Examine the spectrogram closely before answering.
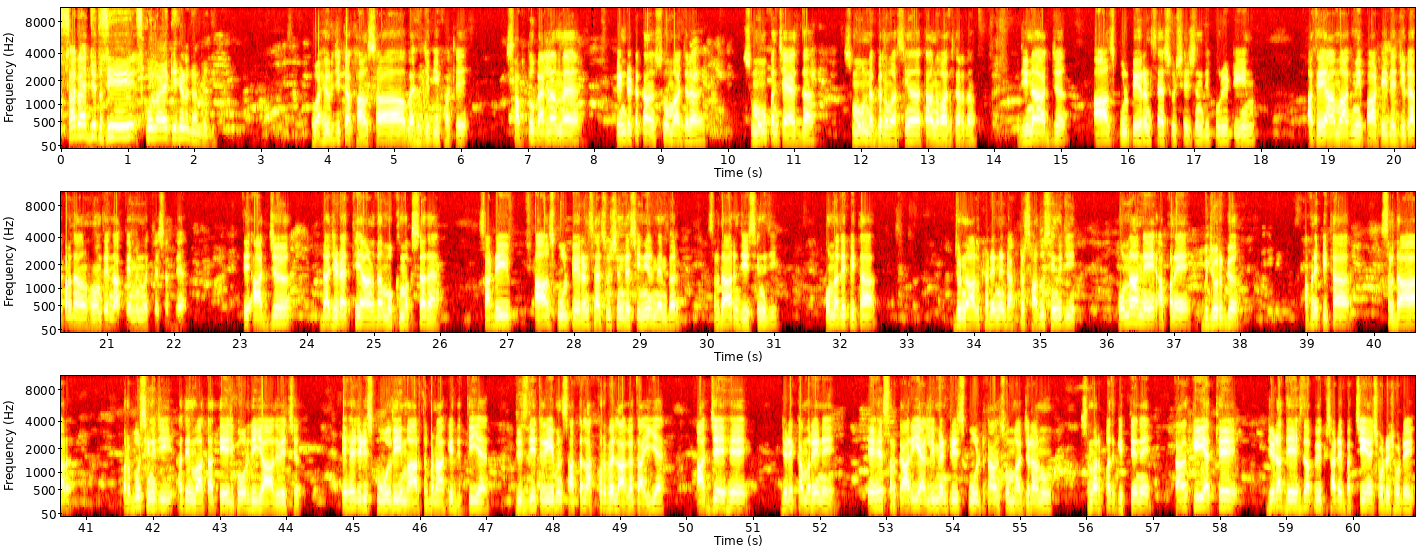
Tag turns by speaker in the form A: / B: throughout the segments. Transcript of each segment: A: Sir, ਅੱਜ ਤੁਸੀਂ school ਆਏ, ਕੀ ਕਹਿਣਾ ਚਾਹੁੰਦੇ ਜੀ?
B: ਵਾਹਿਗੁਰੂ ਜੀ ਕਾ ਖਾਲਸਾ, ਵਾਹਿਗੁਰੂ ਜੀ ਕੀ ਫਤਿਹ। ਸਭ ਤੋਂ ਪਹਿਲਾਂ ਮੈਂ ਪਿੰਡ ਢਕਾਂਸੂ ਮਾਜਰਾ, ਸਮੂਹ ਪੰਚਾਇਤ ਦਾ, ਸਮੂਹ ਨਗਰ ਨਿਵਾਸੀਆਂ ਦਾ ਧੰਨਵਾਦ ਕਰਦਾ। ਜਿਨ੍ਹਾਂ ਅੱਜ ਆਲ ਸਕੂਲ ਪੇਰੈਂਟਸ ਐਸੋਸੀਏਸ਼ਨ ਦੀ ਪੂਰੀ ਟੀਮ ਅਤੇ ਆਮ ਆਦਮੀ ਪਾਰਟੀ ਦੇ ਜ਼ਿਲ੍ਹਾ ਪ੍ਰਧਾਨ ਹੋਣ ਦੇ ਨਾਤੇ ਮੈਨੂੰ ਇੱਥੇ ਸੱਦਿਆ। ਤੇ ਅੱਜ ਦਾ ਜਿਹੜਾ ਇੱਥੇ ਆਉਣ ਦਾ ਮੁੱਖ ਮਕਸਦ ਹੈ ਸਾਡੀ ਆਲ ਸਕੂਲ ਪੇਰੈਂਟਸ ਐਸੋਸੀਏਸ਼ਨ ਦੇ ਸੀਨੀਅਰ ਮੈਂਬਰ ਸਰਦਾਰ ਰਣਜੀਤ ਸਿੰਘ ਜੀ, ਉਹਨਾਂ ਦੇ ਪਿਤਾ ਜੋ ਨਾਲ ਖੜੇ ਨੇ ਡਾਕਟਰ ਸਾਧੂ ਸਿੰਘ ਜੀ, ਉਹਨਾਂ ਨੇ ਆਪਣੇ ਬਜ਼ੁਰਗ, ਆਪਣੇ ਪਿਤਾ ਸਰਦਾਰ ਪ੍ਰਭੂ ਸਿੰਘ ਜੀ ਅਤੇ ਮਾਤਾ ਤੇਜ ਕੌਰ ਦੀ ਯਾਦ ਵਿੱਚ ਇਹ ਜਿਹੜੀ ਸਕੂਲ ਦੀ ਇਮਾਰਤ ਬਣਾ ਕੇ ਦਿੱਤੀ ਹੈ, ਜਿਸ ਦੀ ਤਕਰੀਬਨ 7 ਲੱਖ ਰੁਪਏ ਲਾਗਤ ਆਈ ਹੈ, ਅੱਜ ਇਹ ਜਿਹੜੇ ਕਮਰੇ ਨੇ, ਇਹ ਸਰਕਾਰੀ ਐਲੀਮੈਂਟਰੀ ਸਕੂਲ ਢਕਾਂਸੂ ਮਾਜਰਾ ਨੂੰ ਸਮਰਪਿਤ ਕੀਤੇ ਨੇ ਤਾਂ ਕਿ ਇੱਥੇ ਜਿਹੜਾ ਦੇਸ਼ ਦਾ ਭਵਿੱਖ ਸਾਡੇ ਬੱਚੇ ਹੈ ਛੋਟੇ ਛੋਟੇ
